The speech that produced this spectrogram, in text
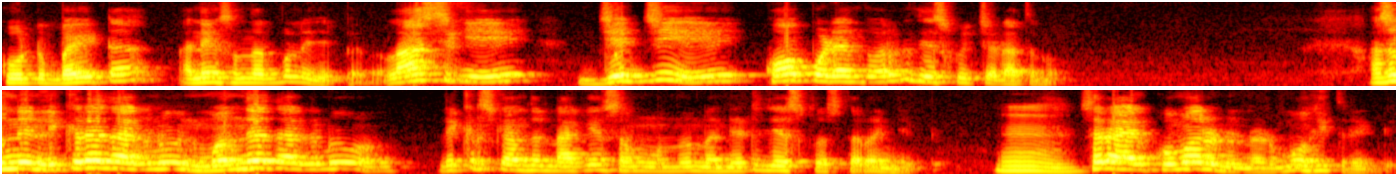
కోర్టు బయట అనేక సందర్భాల్లో చెప్పారు. లాస్ట్కి జడ్జి కోపడేంత వరకు తీసుకొచ్చాడు అతను. అసలు నేను లిక్కరే తాగను మందే తాగను లిక్కర్ స్కామ్తో నాకేం సంబంధం నన్ను ఎట్ట చేసుకొస్తారు అని చెప్పి సరే ఆయన కుమారుడు ఉన్నాడు మోహిత్ రెడ్డి.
